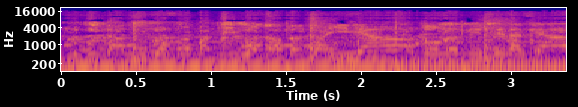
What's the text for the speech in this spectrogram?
不知道你的伙伴比我逃的快一秒。众人面前的假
